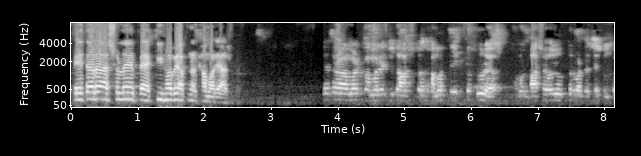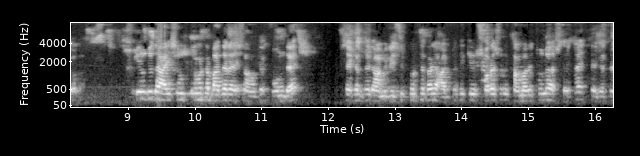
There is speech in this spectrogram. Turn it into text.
ক্রেতারা আসলে কীভাবে আপনার খামারে আসবে? আমার খামারে যদি আসতো খামার থেকে একটু দূরে আমার বাসা হলো উত্তর উত্তরপাটা সেতুলতলা কেউ যদি আইসে উত্তরপাটা বাজারে এসে আমাকে ফোন দেয় সেখান থেকে আমি রিসিভ করতে পারি। আর যদি কেউ সরাসরি খামারে চলে আসতে চায় সেক্ষেত্রে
